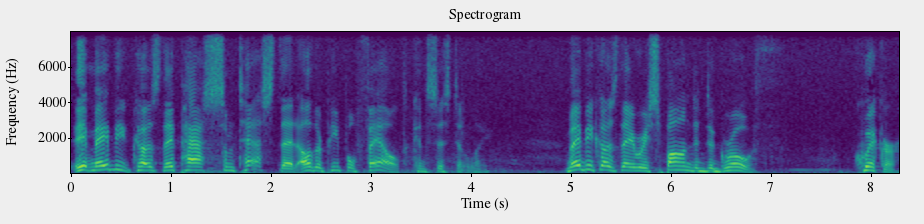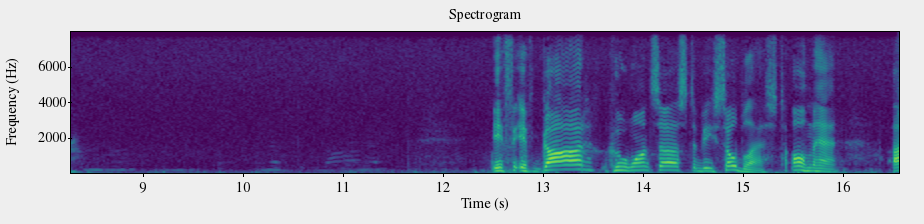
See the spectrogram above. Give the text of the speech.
It may be because they passed some tests that other people failed consistently. Maybe because they responded to growth quicker. If, if God, who wants us to be so blessed, oh man, I,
